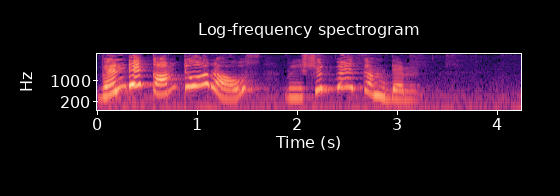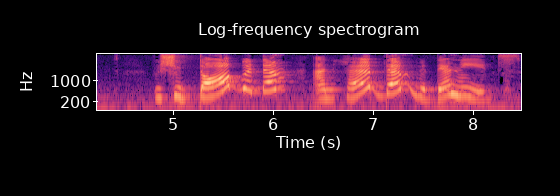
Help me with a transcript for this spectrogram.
When they come to our house, we should welcome them. We should talk with them and help them with their needs.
